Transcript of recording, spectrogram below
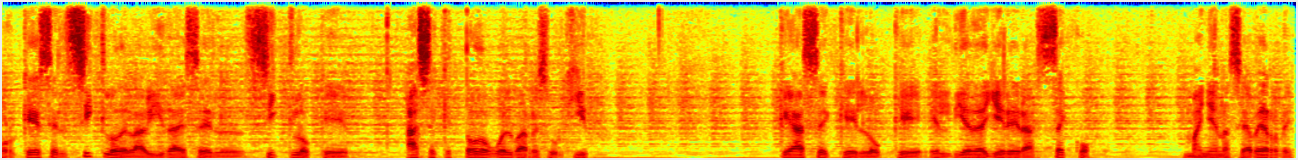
porque es el ciclo de la vida, es el ciclo que hace que todo vuelva a resurgir, que hace que lo que el día de ayer era seco, mañana sea verde.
